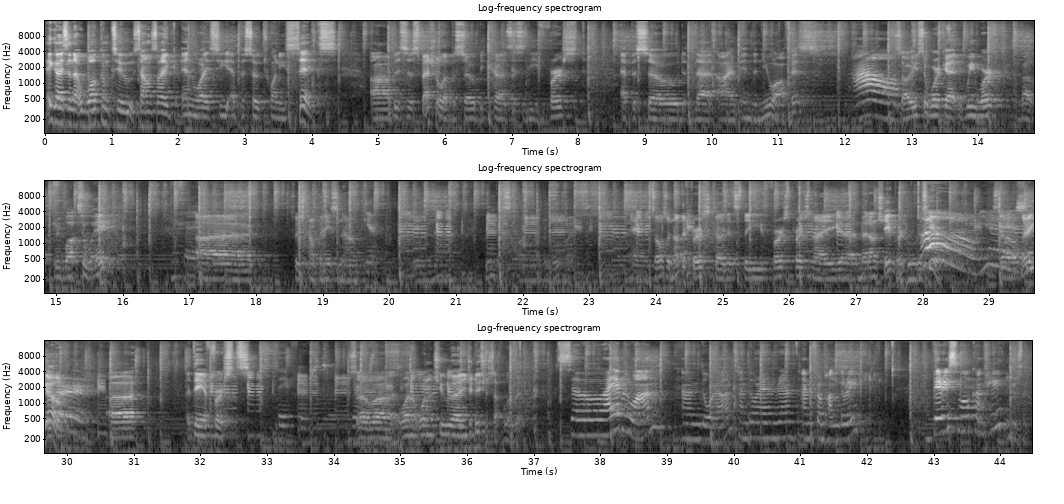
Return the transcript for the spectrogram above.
Hey guys, and uh, welcome to Sounds Like NYC episode 26. Uh, this is a special episode because this is the first episode that I'm in the new office. Wow. So I used to work at WeWork about three blocks away. okay. Uh, switched companies, and now I'm here in uh, Queens on the Boulevard. And it's also another first because it's the first person I uh, met on Shapr who was here. oh, yeah. So, there you go. Uh, a day of firsts. Day first. So uh, why don't why don't you uh, introduce yourself a little bit? So, hi everyone. I'm Dora. I'm Dora Endre. I'm from Hungary. Very small country. Interesting.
